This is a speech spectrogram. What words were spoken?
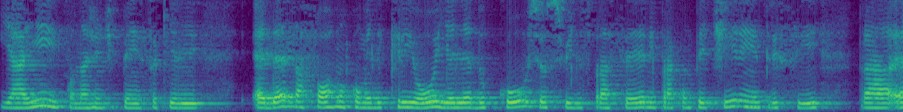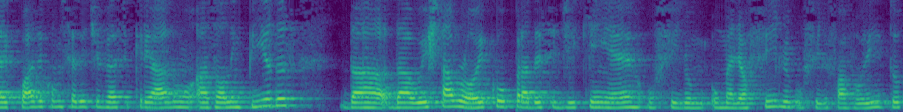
E aí, quando a gente pensa que ele é dessa forma como ele criou e ele educou seus filhos para serem, para competirem entre si. Pra, é quase como se ele tivesse criado as Olimpíadas da, da Westaroico para decidir quem é o filho, o melhor filho, o filho favorito,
